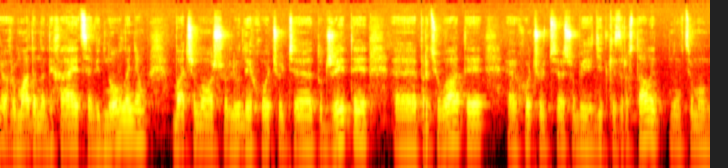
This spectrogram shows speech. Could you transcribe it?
громада надихається відновленням. Бачимо, що люди хочуть е, тут жити, е, працювати, е, хочуть, щоб їх дітки зростали ну, в цьому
